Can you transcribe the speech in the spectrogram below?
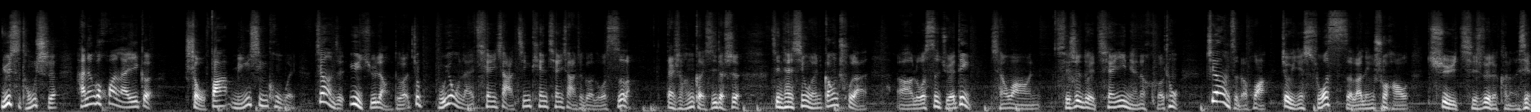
与此同时还能够换来一个首发明星控卫，这样子一举两得，就不用来签下今天签下这个罗斯了。但是很可惜的是，今天新闻刚出来，啊，罗斯决定前往骑士队签一年的合同，这样子的话就已经锁死了林书豪去骑士队的可能性，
